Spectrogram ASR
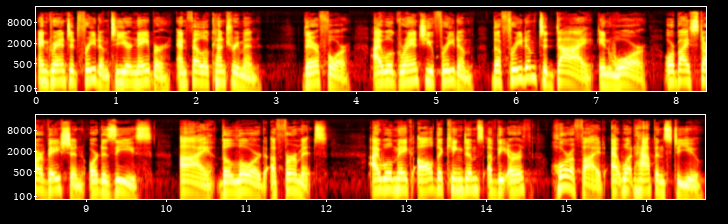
and granted freedom to your neighbor and fellow countrymen. Therefore, I will grant you freedom, the freedom to die in war or by starvation or disease. I, the Lord, affirm it. I will make all the kingdoms of the earth horrified at what happens to you.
